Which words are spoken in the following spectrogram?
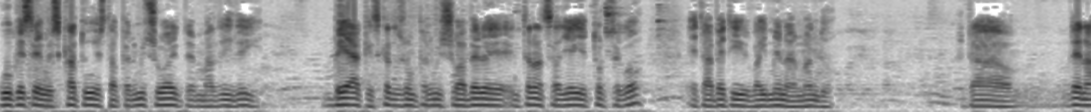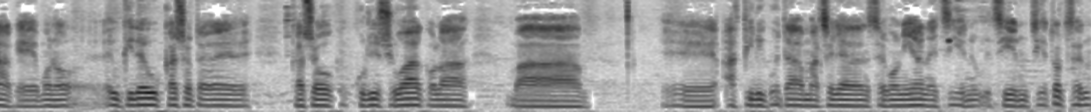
guk ez eskatu ez da permisua eta Madridei beak eskatuzun permisua bere entrenatzaileei etortzeko eta beti baimena eman du eta denak, e, bueno, eukideu kaso, e, kaso kuriosuak, hola, ba, e, azpiliko eta Marseillan zegonian etzien, etzien utzi etortzen,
